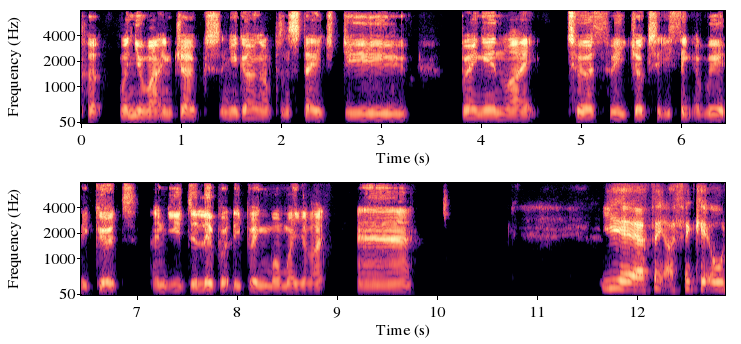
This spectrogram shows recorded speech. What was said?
put when you're writing jokes and you're going up on stage? Do you bring in like two or three jokes that you think are really good, and you deliberately bring one where you're like, eh, yeah, I think I think it all,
